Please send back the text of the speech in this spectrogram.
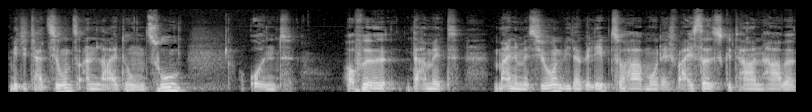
Meditationsanleitungen zu und hoffe damit meine Mission wieder gelebt zu haben oder ich weiß, dass ich es getan habe.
